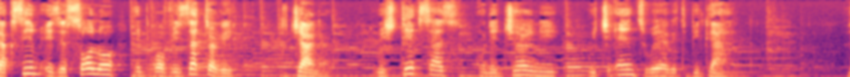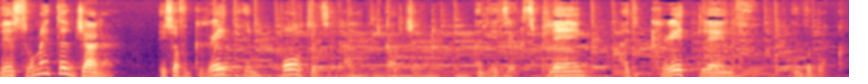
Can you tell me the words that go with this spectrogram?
Taksim is a solo improvisatory genre which takes us on a journey which ends where it began. The instrumental genre is of great importance in Arabic culture and is explained at great length in the book.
